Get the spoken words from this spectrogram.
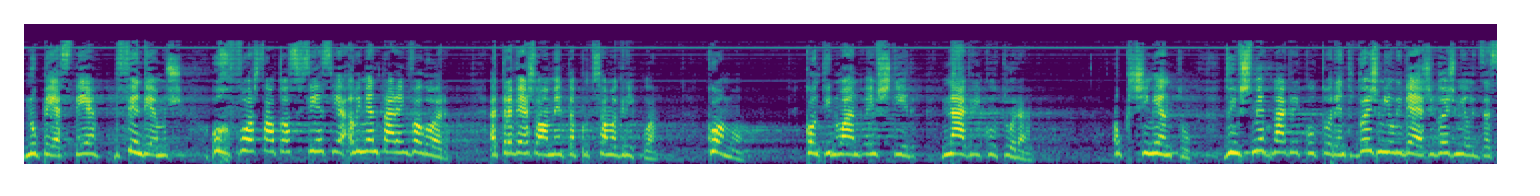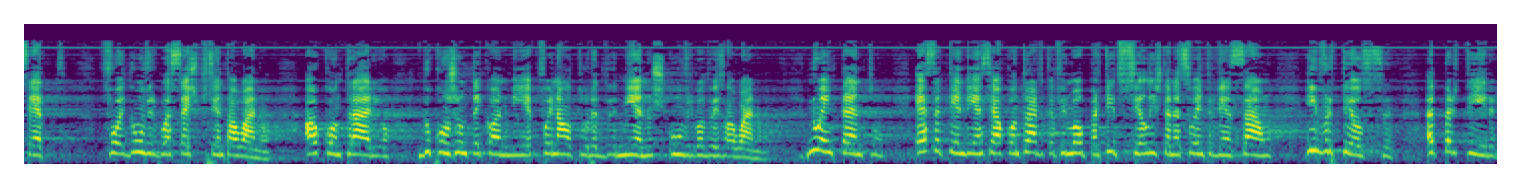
No PSD, defendemos o reforço da autossuficiência alimentar em valor, através do aumento da produção agrícola. Como? Continuando a investir na agricultura. O crescimento do investimento na agricultura entre 2010 e 2017 foi de 1,6% ao ano, ao contrário do conjunto da economia, que foi na altura de menos 1,2% ao ano. No entanto, essa tendência, ao contrário do que afirmou o Partido Socialista na sua intervenção, inverteu-se a partir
